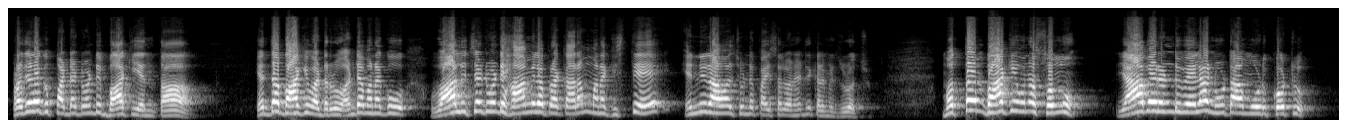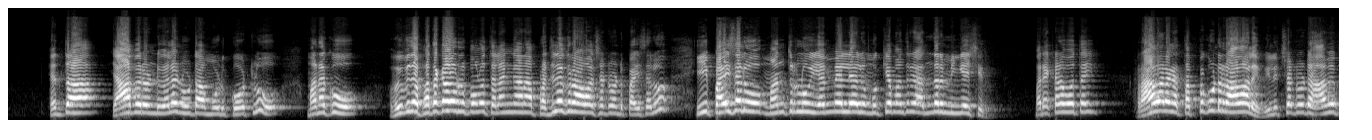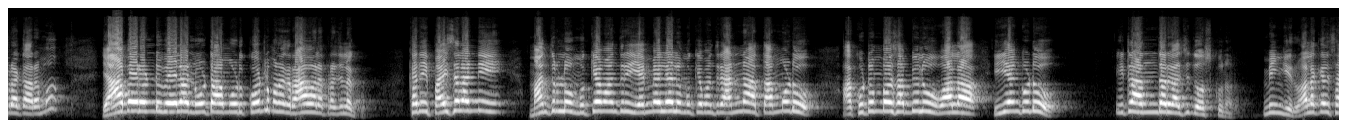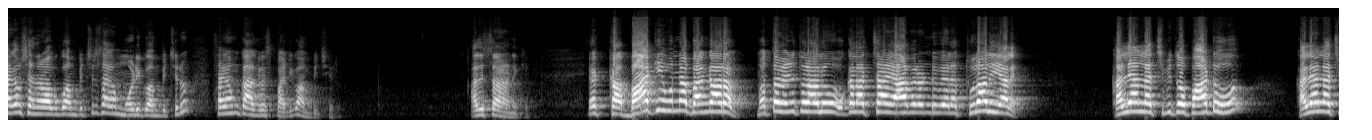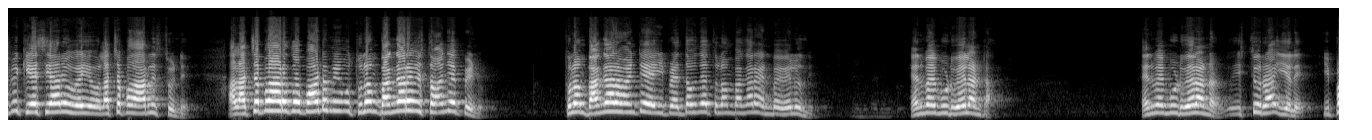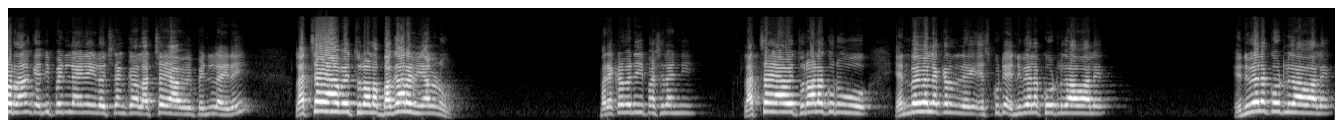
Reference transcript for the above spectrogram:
ప్రజలకు పడ్డటువంటి బాకీ ఎంత? ఎంత బాకీ పడ్డరు? అంటే మనకు వాళ్ళు ఇచ్చేటువంటి హామీల ప్రకారం మనకి ఇస్తే ఎన్ని రావాల్సి ఉండే పైసలు అనేది ఇక్కడ మీరు చూడొచ్చు. మొత్తం బాకీ ఉన్న సొమ్ము యాభై రెండు వేల నూట మూడు కోట్లు. ఎంత? యాభై రెండు వేల నూట మూడు కోట్లు మనకు వివిధ పథకాల రూపంలో తెలంగాణ ప్రజలకు రావాల్సినటువంటి పైసలు. ఈ పైసలు మంత్రులు ఎమ్మెల్యేలు ముఖ్యమంత్రి అందరూ మింగేసిరు. మరి ఎక్కడ పోతాయి? రావాలి తప్పకుండా రావాలి. వీళ్ళు ఇచ్చినటువంటి హామీ ప్రకారము యాభై రెండు వేల నూట మూడు కోట్లు మనకు రావాలి ప్రజలకు. కానీ ఈ పైసలన్నీ మంత్రులు ముఖ్యమంత్రి ఎమ్మెల్యేలు ముఖ్యమంత్రి అన్న తమ్ముడు ఆ కుటుంబ సభ్యులు వాళ్ళ ఇయ్యంకుడు ఇట్లా అందరు కలిసి దోసుకున్నారు. మింగిరు. వాళ్ళకెళ్ళి సగం చంద్రబాబుకు పంపించారు సగం మోడీకి పంపించారు సగం కాంగ్రెస్ పార్టీకి పంపించారు అధిష్టానానికి. బాకీ ఉన్న బంగారం మొత్తం ఎన్ని తులాలు? ఒక లక్ష యాభై రెండు వేల తులాలు ఇవ్వాలి కళ్యాణ్ లక్ష్మితో పాటు కళ్యాణ్ లక్ష్మి కేసీఆర్ లక్ష పదహారులు ఇస్తుండే. ఆ లక్ష పదహారుతో పాటు మేము తులం బంగారం ఇస్తామని చెప్పిండు. తులం బంగారం అంటే ఇప్పుడు ఎంత ఉంది? తులం బంగారం ఎనభై వేలు ఉంది. ఎనభై మూడు వేలు అంట. ఎనభై మూడు వేలు అన్నాడు. ఇస్తురా ఇయ్యలే. ఇప్పటిదాకా ఎన్ని పెళ్ళిళ్ళు అయినాయి? వీళ్ళు వచ్చినాక లక్ష యాభై పెళ్ళిళ్ళు అయినాయి. లక్ష యాభై తులాల బంగారం ఇవ్వాలి నువ్వు. మరి ఎక్కడ పోయినాయి ఈ పైసలన్నీ? లక్ష యాభై తులాలకు నువ్వు ఎనభై వేల ఎక్కడ వేసుకుంటే ఎన్ని వేల కోట్లు కావాలి? ఎన్ని వేల కోట్లు కావాలి?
